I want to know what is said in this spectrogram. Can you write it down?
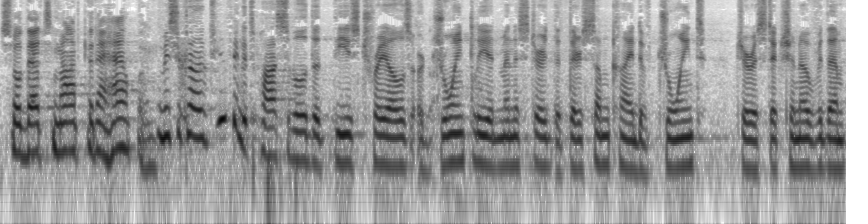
So that's not going to happen. Mr. Kellogg, do you think it's possible that these trails are jointly administered, that there's some kind of joint jurisdiction over them?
